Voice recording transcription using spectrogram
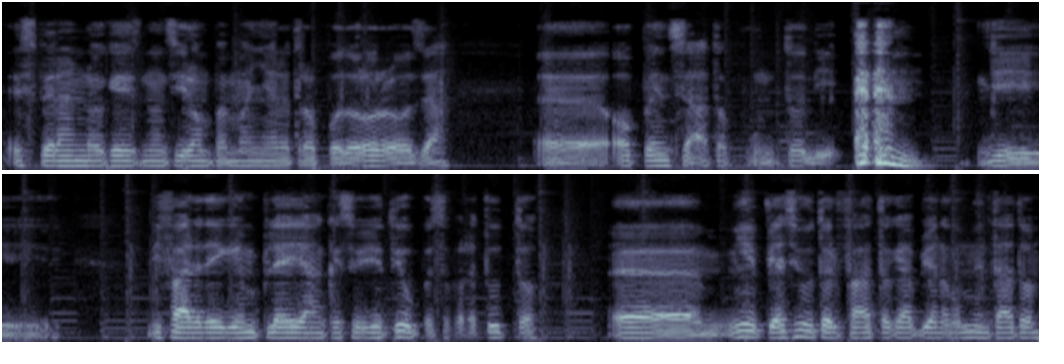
e sperando che non si rompa in maniera troppo dolorosa, eh, ho pensato appunto di, di, di fare dei gameplay anche su YouTube, soprattutto eh, mi è piaciuto il fatto che abbiano commentato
